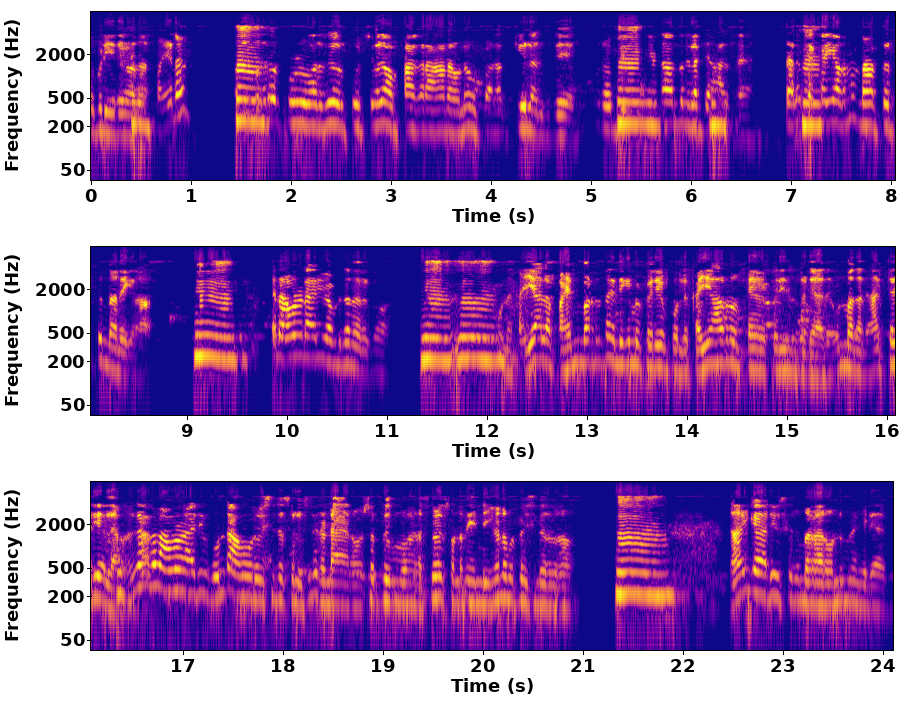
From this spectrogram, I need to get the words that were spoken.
எப்படி இறைவனா இருப்பான் ஏன்னா ஒரு புழு வருது ஒரு பூச்சி வருது அவன் பாக்குறான். ஆனவனே கீழே இருக்குது. ஒரு நிலத்தை ஆடுறேன் நிலத்தை கையாளணும் நான் பெருசுன்னு நினைக்கிறான். ஏன்னா அவனோட அறிவு அப்படித்தானே இருக்கும்? கையால பயன்படுறது தான் இன்னைக்குமே பெரிய பொருள். கையாளும் பெரியது கிடையாது. உண்மைதானே? அது தெரியல. அதனால அவனோட அறிவு கொண்டு அவன் ஒரு விஷயத்த சொல்லி ரெண்டாயிரம் வருஷத்துக்கு மூவாயிரம் வருஷம் சொன்னதை இன்னைக்கு நம்ம பேசிட்டு இருக்கிறோம். இங்க அறிவு சிறுமை வேற ஒண்ணுமே கிடையாது.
